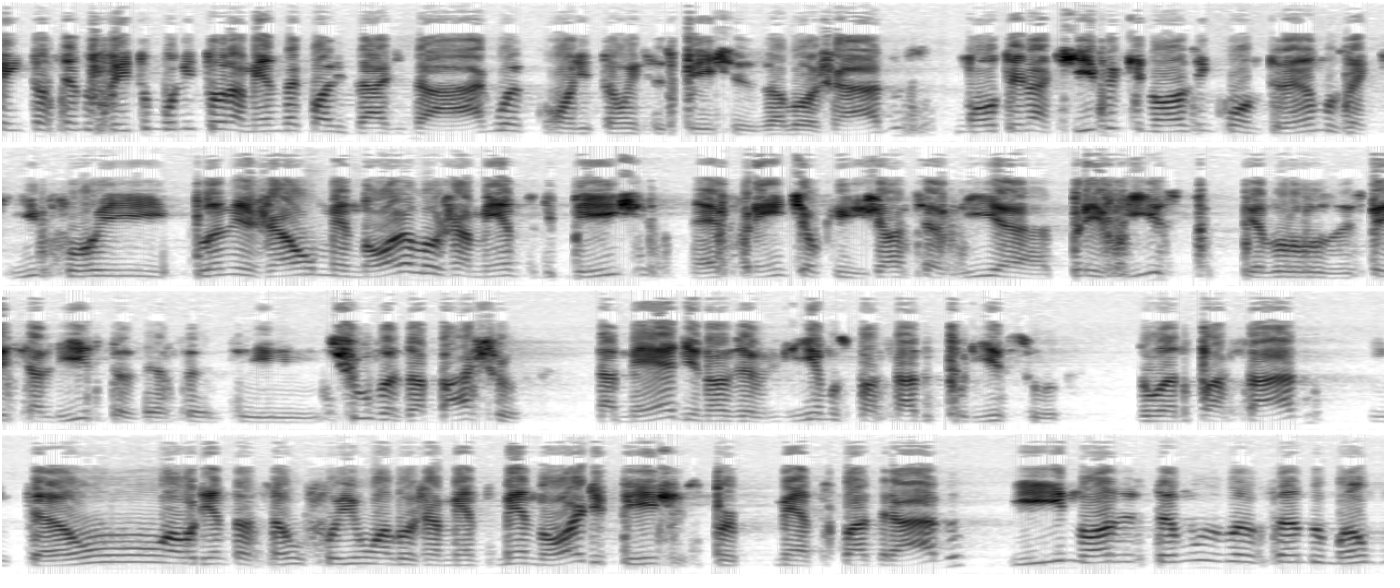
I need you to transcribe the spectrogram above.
tem estar sendo feito o um monitoramento da qualidade da água, onde estão esses peixes alojados. Uma alternativa que nós encontramos aqui foi planejar um menor alojamento de peixes, né, frente ao que já se havia previsto pelos especialistas dessas de chuvas abaixo da média. Nós já havíamos passado por isso no ano passado. Então, a orientação foi um alojamento menor de peixes por metro quadrado e nós estamos lançando mão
